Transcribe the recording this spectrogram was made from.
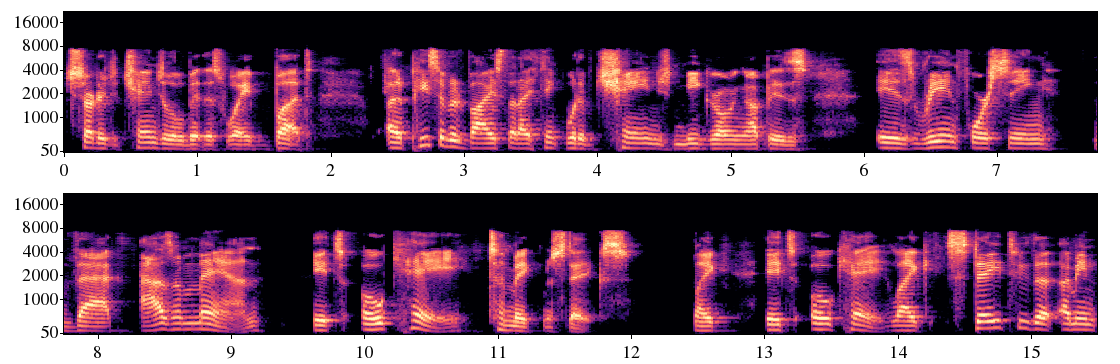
started to change a little bit this way. But a piece of advice that I think would have changed me growing up is, is reinforcing that as a man, it's okay to make mistakes like it's okay. Like stay to the I mean,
